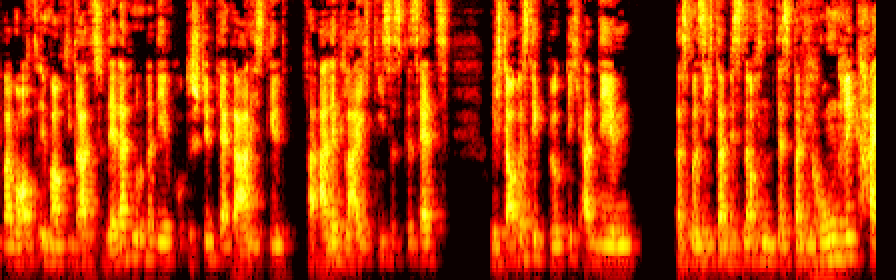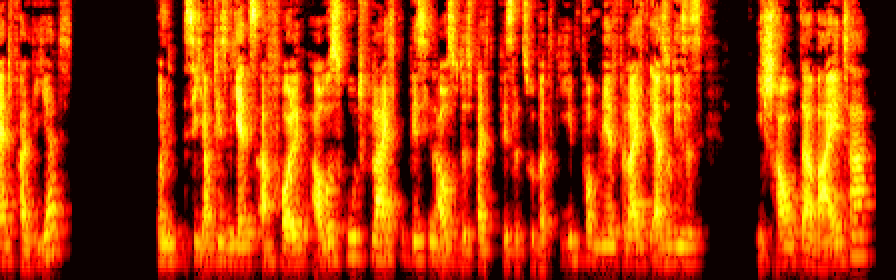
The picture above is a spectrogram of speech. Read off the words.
weil man oft immer auf die traditionelleren Unternehmen guckt, das stimmt ja gar nicht, es gilt für alle gleich dieses Gesetz. Und ich glaube, es liegt wirklich an dem, dass man sich da ein bisschen auf, dass man die Hungrigkeit verliert, und sich auf diesem Jetzt-Erfolg ausruht vielleicht ein bisschen, ausruht ist vielleicht ein bisschen zu übertrieben formuliert, vielleicht eher so dieses, ich schraube da weiter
